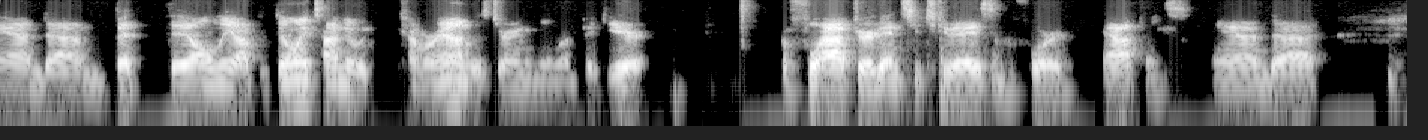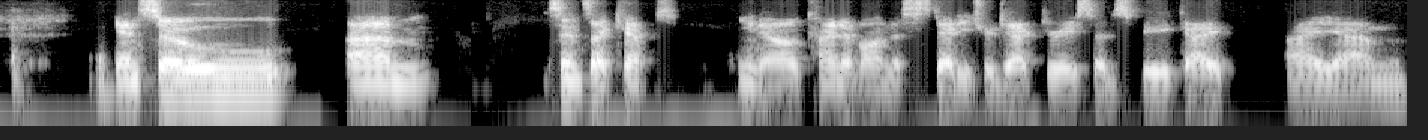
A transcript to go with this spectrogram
And um, but the only the only time it would come around was during the Olympic year, before after NC2As and before Athens. And uh, and so um, since I kept you know, kind of on the steady trajectory, so to speak, I, I, um,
